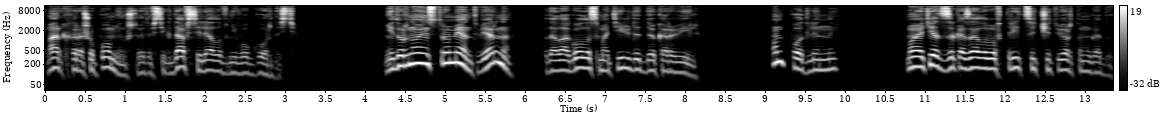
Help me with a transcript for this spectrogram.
Марк хорошо помнил, что это всегда вселяло в него гордость. «Недурной инструмент, верно?» — подала голос Матильда де Карвиль. «Он подлинный. Мой отец заказал его в 34 году.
